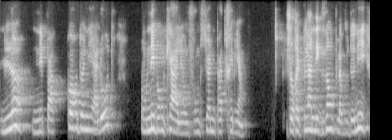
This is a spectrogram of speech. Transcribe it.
l'un n'est pas coordonné à l'autre, on est bancal et on ne fonctionne pas très bien. J'aurais plein d'exemples à vous donner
